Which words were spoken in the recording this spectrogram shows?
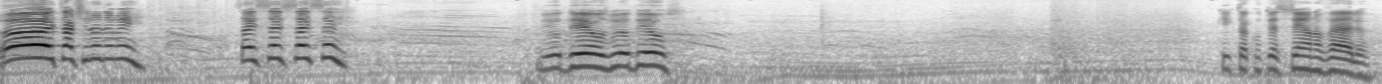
Ai, tá atirando em mim. Sai, sai, sai, sai. Meu Deus, meu Deus. O que, que tá acontecendo, velho?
